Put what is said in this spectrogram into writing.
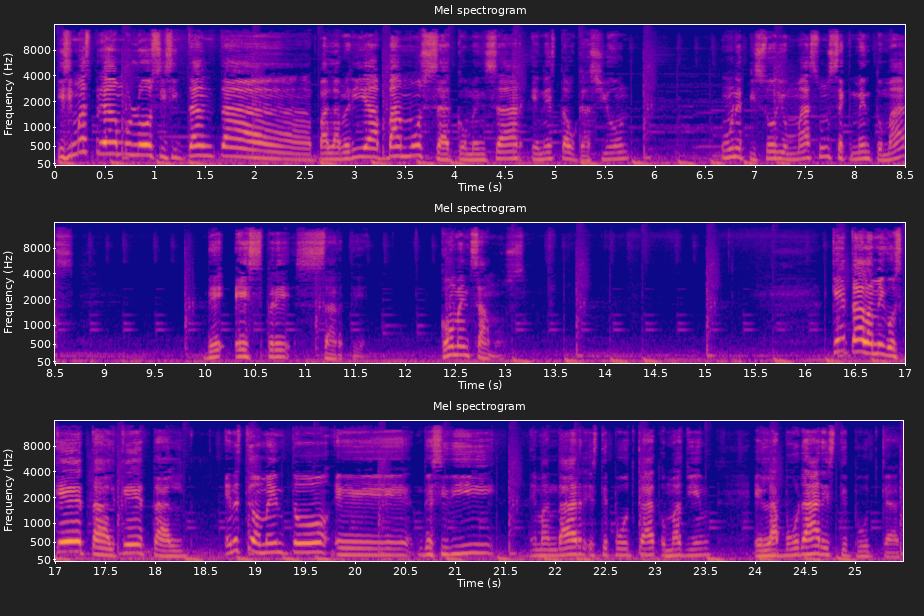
Y sin más preámbulos y sin tanta palabrería, vamos a comenzar en esta ocasión un episodio más, un segmento más de Expresarte. Comenzamos. ¿Qué tal amigos? ¿Qué tal? ¿Qué tal? En este momento eh, decidí mandar este podcast, o más bien elaborar este podcast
